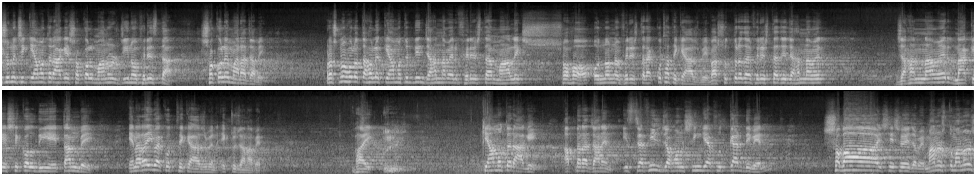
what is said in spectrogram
শুনেছি কিয়ামতের আগে সকল মানুষ, জিন ও ফেরেস্তা সকলে মারা যাবে। প্রশ্ন হলো তাহলে কিয়ামতের দিন জাহান্নামের ফেরেস্তা মালিক সহ অন্যান্য ফেরেস্তারা কোথা থেকে আসবে? বা সত্তর হাজার যে জাহান্নামের জাহান্নামের নাকে শিকল দিয়ে টানবে, এনারাই বা থেকে আসবেন একটু জানাবেন। ভাই, কিয়ামতের আগে আপনারা জানেন, ইসরাফিল যখন সিঙ্গিয়া ফুৎকার দিবেন সবাই শেষ হয়ে যাবে। মানুষ তো মানুষ,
